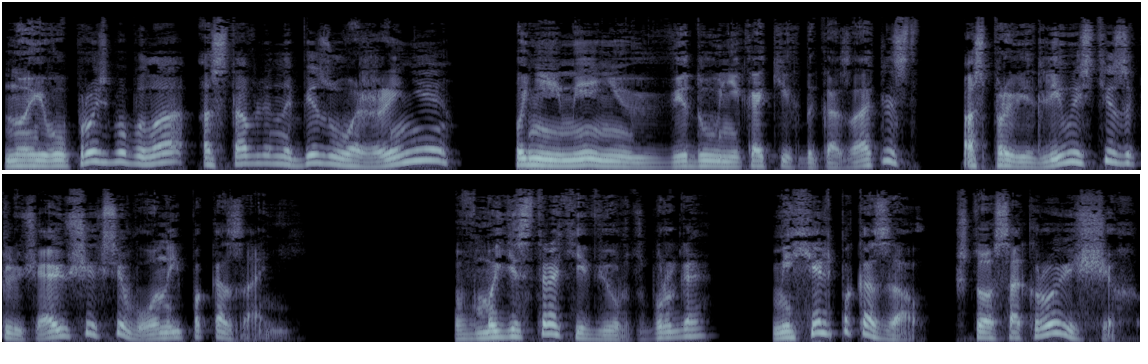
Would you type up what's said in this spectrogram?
но его просьба была оставлена без уважения по неимению в виду никаких доказательств о справедливости заключающихся вон и показаний. В магистрате Вюрцбурга Михель показал, что о сокровищах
